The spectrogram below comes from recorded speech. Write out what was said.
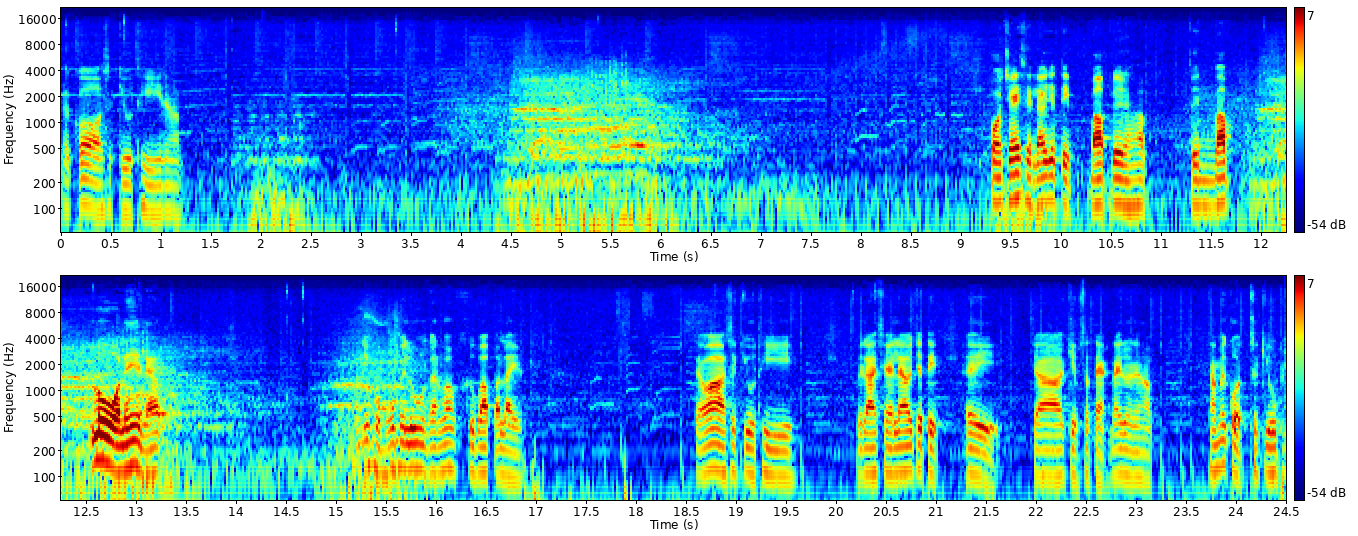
แล้วก็สกิลทีนะครับ พอใช้เสร็จแล้วจะติดบัฟด้วยนะครับ เป็นบัฟโล่อะไรนี่และครับอันนี้ผมก็ไม่รู้เหมือนกันว่าคือบัฟอะไร แต่ว่าสกิลทีเวลาใช้แล้วจะติด เอ้ย จะเก็บสแต็กได้ด้วยนะครับทำให้กดสกิล P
